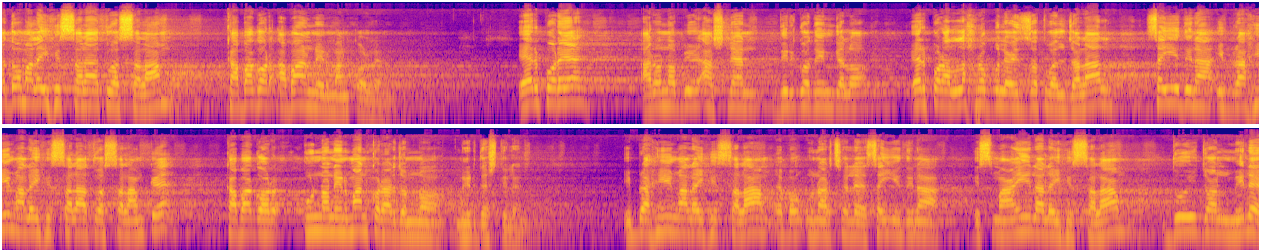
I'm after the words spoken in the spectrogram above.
আদম আলাইহিসালাতাম কাবাগর আবার নির্মাণ করলেন। এরপরে আরও নবী আসলেন, দীর্ঘদিন গেল। এরপর আল্লাহ রব্বুল ইজ্জতওয়াল জালাল সৈয়দিনা ইব্রাহিম আলহিসালাতামকে কাবাগর পুনর্নির্মাণ করার জন্য নির্দেশ দিলেন। ইব্রাহিম আলাইহিসালাম এবং উনার ছেলে সৈয়দিনা ইসমাইল আলাইহিসালাম দুইজন মিলে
